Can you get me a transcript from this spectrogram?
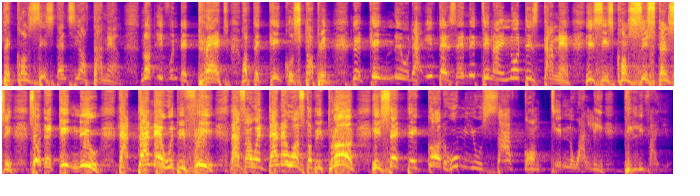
The consistency of Daniel, not even the threat of the king could stop him. The king knew that if there's anything I know this Daniel is his consistency. So the king knew that Daniel will be free. That's why when Daniel was to be thrown, he said, The God whom you serve continually deliver you.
